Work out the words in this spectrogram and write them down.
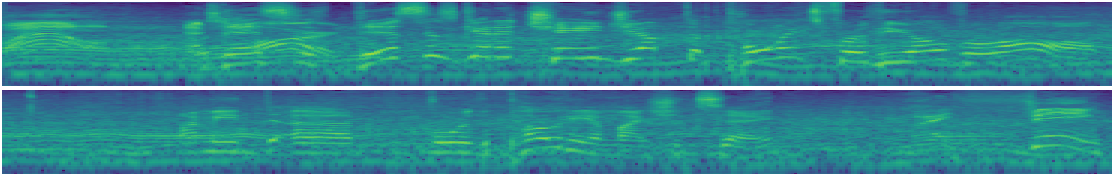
Wow, that's this hard. Is, this is going to change up the points for the overall. I mean, uh, for the podium, I should say. I think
